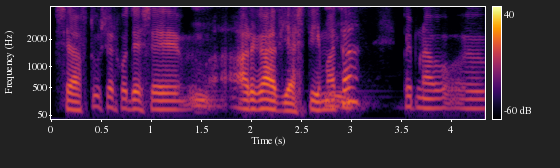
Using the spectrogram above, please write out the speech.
σε αυτούς, έρχονται σε αργά διαστήματα πρέπει να ε,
